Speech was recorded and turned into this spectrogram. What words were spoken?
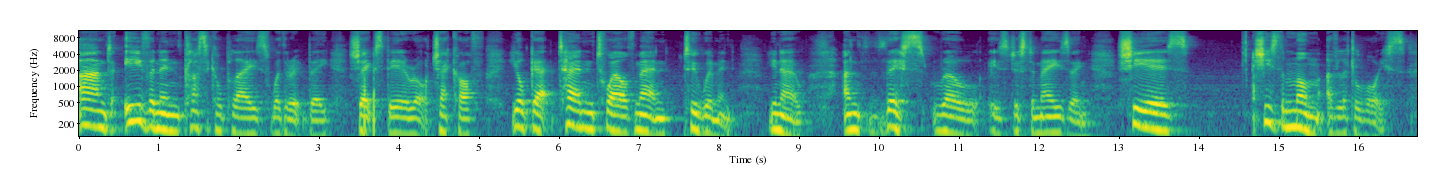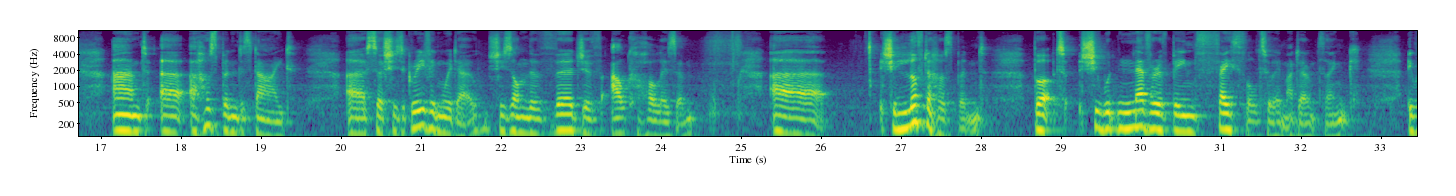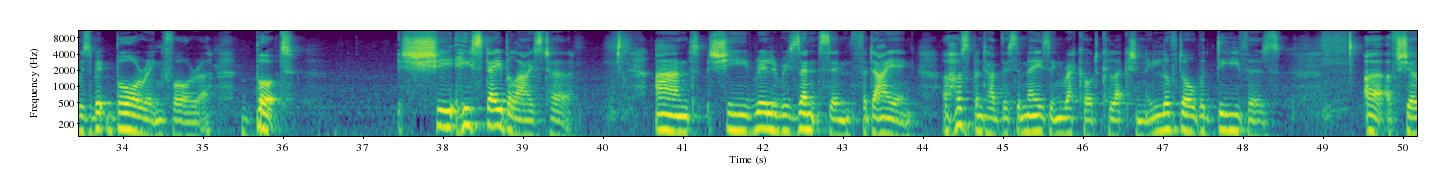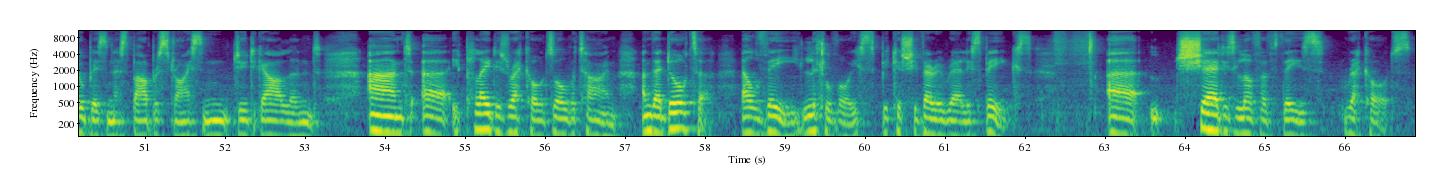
And even in classical plays, whether it be Shakespeare or Chekhov, you'll get 10, 12 men, two women, you know. And this role is just amazing. She is, she's the mum of Little Voice, and uh, her husband has died uh, so she's a grieving widow. She's on the verge of alcoholism. Uh, she loved her husband, but she would never have been faithful to him, I don't think. It was a bit boring for her, but she he stabilized her and she really resents him for dying. Her husband had this amazing record collection. He loved all the divas uh, of show business, Barbra Streisand, Judy Garland, and uh, he played his records all the time. And their daughter, LV, Little Voice, because she very rarely speaks, uh, shared his love of these records.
